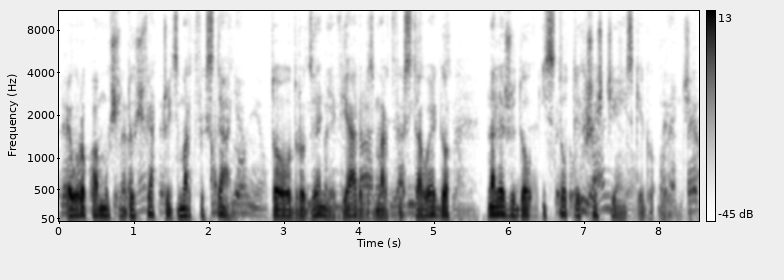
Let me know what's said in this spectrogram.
Europa musi doświadczyć zmartwychwstania. To odrodzenie wiary w zmartwychwstałego należy do istoty chrześcijańskiego orędzia.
